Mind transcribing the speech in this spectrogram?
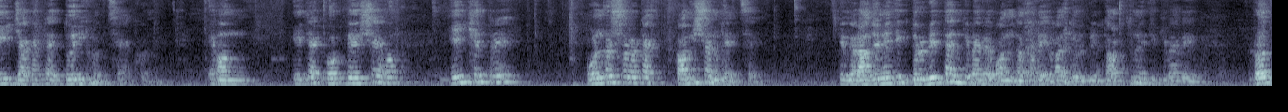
এই জায়গাটায় তৈরি হচ্ছে এখন। এবং এটা করতে এসে এবং এই ক্ষেত্রে পনেরো ষোলোটা কমিশন হয়েছে। কিন্তু রাজনৈতিক দুর্বৃত্তায়ন কীভাবে বন্ধ হবে বা দুর্বৃত্ত অর্থনীতি কীভাবে রোধ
